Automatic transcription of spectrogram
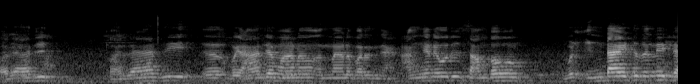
പരാതി പരാതി വ്യാജമാണ് എന്നാണ് പറയുന്നത് അങ്ങനെ ഒരു സംഭവം ഇവിടെ ഉണ്ടായിട്ട് തന്നെ ഇല്ല.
